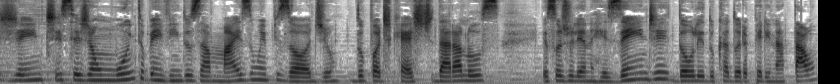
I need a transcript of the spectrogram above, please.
gente, sejam muito bem-vindos a mais um episódio do podcast Dar à Luz. Eu sou Juliana Rezende, doula educadora perinatal,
